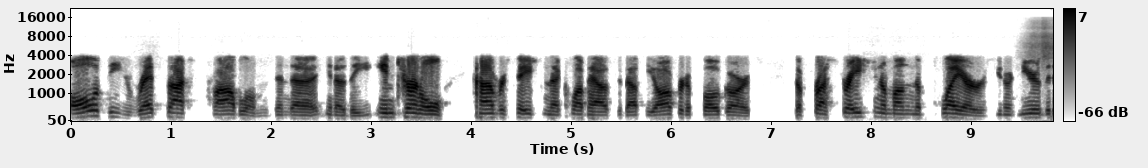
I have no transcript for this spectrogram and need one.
all of these Red Sox problems and the, you know, the internal conversation in that clubhouse about the offer to Bogaerts the frustration among the players, you know, near the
